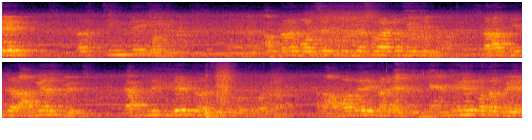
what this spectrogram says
লেট তারা চিনতেই করবে আপনারা বলছেন তিনটার সময় একটা মিটিং তারা তিনটার আগে আসবে, এক মিনিট লেট তারা চিন্তা করতে পারে না। আর আমাদের এখানে মিটিংয়ের কথা পেয়ে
